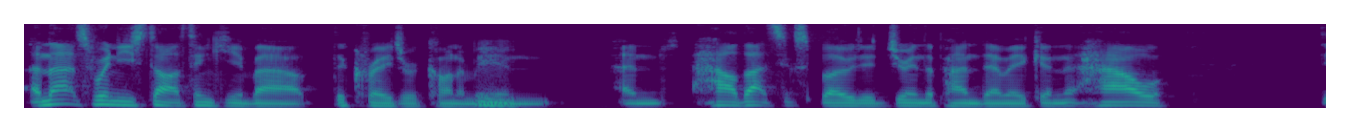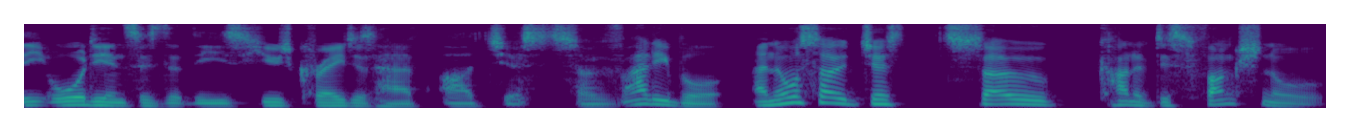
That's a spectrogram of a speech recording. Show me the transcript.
And that's when you start thinking about the creator economy Mm. and, and how that's exploded during the pandemic and how the audiences that these huge creators have are just so valuable and also just so kind of dysfunctional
